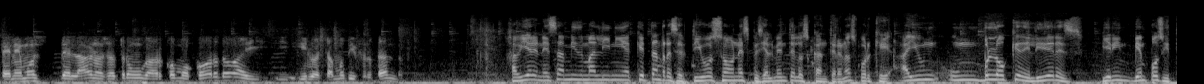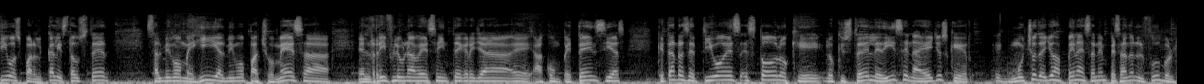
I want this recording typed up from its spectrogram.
tenemos del lado de nosotros un jugador como Córdoba y lo estamos disfrutando. Javier, en esa misma línea, ¿qué tan receptivos son especialmente los canteranos? Porque hay un, bloque de líderes bien, positivos para el Cali. Está usted, está el mismo Mejía, el mismo Pacho Mesa, el rifle una vez se integre ya eh, a competencias. ¿Qué tan receptivo es, es todo lo que, lo que ustedes le dicen a ellos, que muchos de ellos apenas están empezando en el fútbol?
